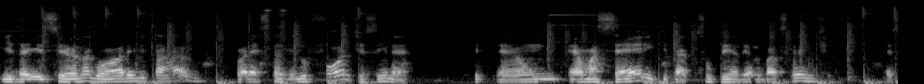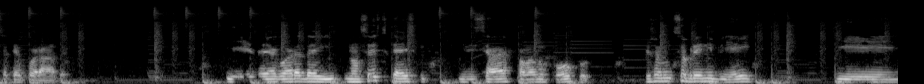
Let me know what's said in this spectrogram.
E daí, esse ano agora, ele tá. Parece que tá vindo forte, assim, né? É, um, é uma série que tá surpreendendo bastante essa temporada. E daí agora daí, não sei se tu quer iniciar falando um pouco, principalmente sobre a NBA, que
